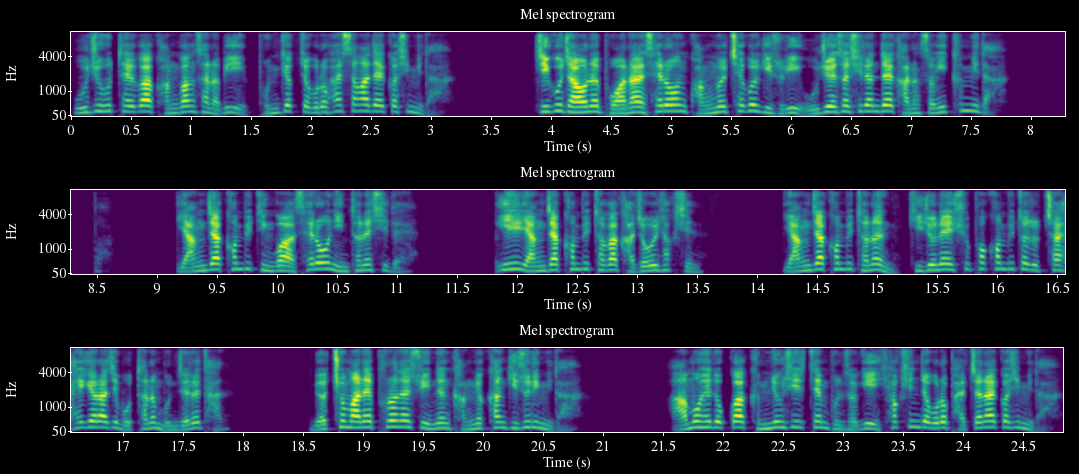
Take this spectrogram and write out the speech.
우주 호텔과 관광 산업이 본격적으로 활성화될 것입니다. 지구 자원을 보완할 새로운 광물 채굴 기술이 우주에서 실현될 가능성이 큽니다. 양자 컴퓨팅과 새로운 인터넷 시대 1. 양자 컴퓨터가 가져올 혁신 양자 컴퓨터는 기존의 슈퍼컴퓨터조차 해결하지 못하는 문제를 단 몇 초 만에 풀어낼 수 있는 강력한 기술입니다. 암호 해독과 금융 시스템 분석이 혁신적으로 발전할 것입니다.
